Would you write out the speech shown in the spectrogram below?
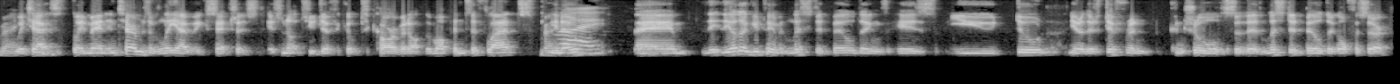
Right. which actually meant, in terms of layout, etc., it's, it's not too difficult to carve it up them up into flats. Right. You know, Right. um, the, the other good thing about listed buildings is you don't, you know, there's different controls. So the listed building officer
